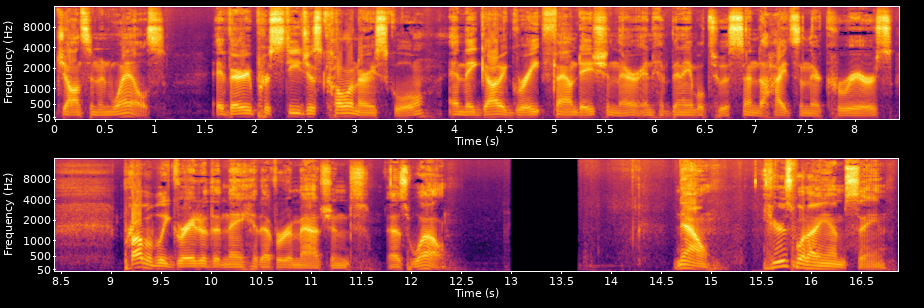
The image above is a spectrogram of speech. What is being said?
Johnson and Wales. a very prestigious culinary school, and they got a great foundation there and have been able to ascend to heights in their careers, probably greater than they had ever imagined as well. Now, here's what I am saying.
